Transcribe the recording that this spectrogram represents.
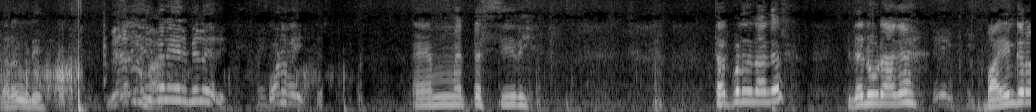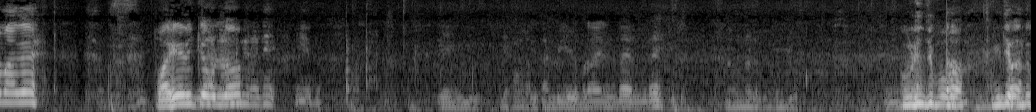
கடவுளே மேல ஏறு மேல ஏறு போன வை எம்மட்ட சீரி தற்பொழுது நாங்கள் இதனூடாக பயங்கரமாக பயணிக்க உள்ளோம் தம்பி எப்படா இருந்தா எப்படா குனிஞ்சு போவா. இங்க வந்து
